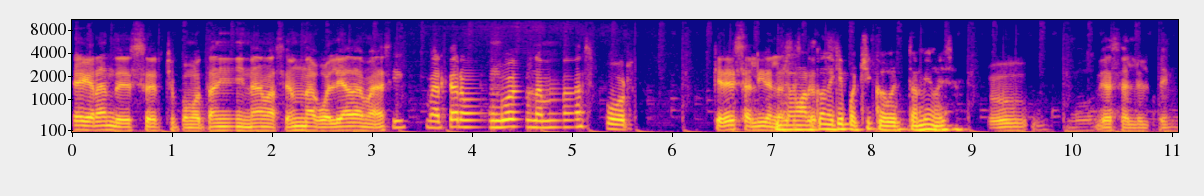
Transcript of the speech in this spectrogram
Qué grande es ser Chupomotán y nada más en una goleada más. Y marcaron un gol nada más por querer salir en la Lo marcó un equipo chico, güey, también lo hizo. Uh, ya salió el pen.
